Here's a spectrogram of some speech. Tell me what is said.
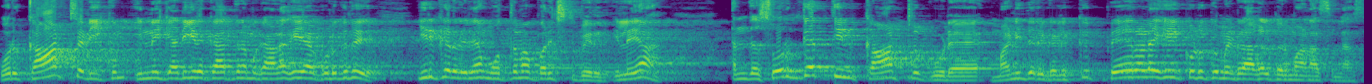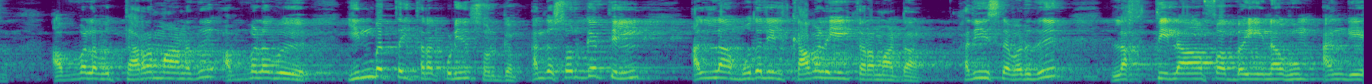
ஒரு காற்று அடிக்கும் இன்னைக்கு அடிக்கிற காற்று நமக்கு அழகையா கொடுக்குது இருக்கிறதுல மொத்தமா பறிச்சுட்டு போயிருது இல்லையா? அந்த சொர்க்கத்தின் காற்று கூட மனிதர்களுக்கு பேரழகை கொடுக்கும் என்றார்கள் பெருமானா சல்லாசன் அவ்வளவு தரமானது அவ்வளவு இன்பத்தை தரக்கூடியது சொர்க்கம். அந்த சொர்க்கத்தில் அல்லாஹ் முதலில் கவலையை தரமாட்டான். ஹதீஸில் வருது லஹ்திலாஃபபைனகும் அங்கே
